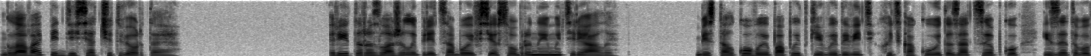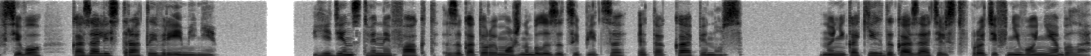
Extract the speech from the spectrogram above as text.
Глава 54. Рита разложила перед собой все собранные материалы. Бестолковые попытки выдавить хоть какую-то зацепку из этого всего казались тратой времени. Единственный факт, за который можно было зацепиться, — это Капинус. Но никаких доказательств против него не было.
